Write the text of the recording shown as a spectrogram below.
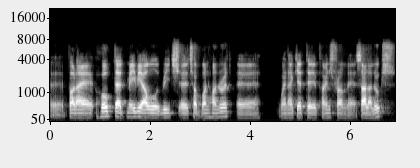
uh, but I hope that maybe I will reach uh, top 100 uh, when I get the points from uh, SaarLorLux.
